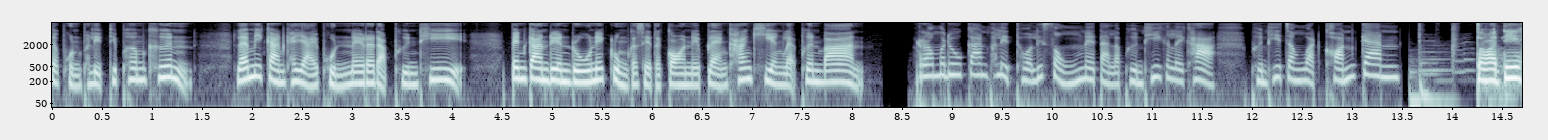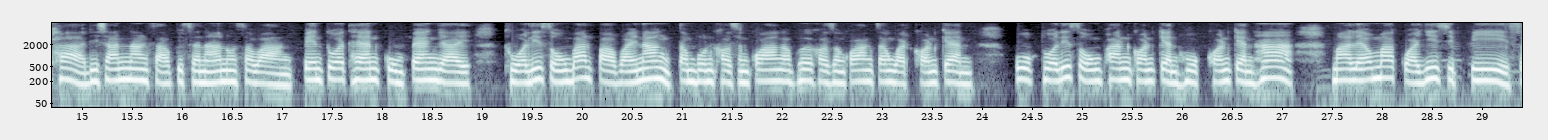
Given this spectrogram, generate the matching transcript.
จากผลผลิตที่เพิ่มขึ้น และมีการขยายผลในระดับพื้นที่ เป็นการเรียนรู้ในกลุ่มเกษตรกรในแปลงข้างเคียงและเพื่อนบ้าน เรามาดูการผลิตถั่วลิสงในแต่ละพื้นที่กันเลยค่ะ พื้นที่จังหวัดขอนแก่น สวัสดีค่ะ ดิฉันนางสาวปริศนานนท์สว่าง เป็นตัวแทนกลุ่มแป้งใหญ่ ถั่วลิสงบ้านป่าไว้นั่ง ตำบลเขาสันกวางอำเภอเขาสันกวางจังหวัดขอนแก่น ปลูกถั่วลิสงพันธุ์ขอนแก่น 6 ขอนแก่น 5 มาแล้วมากกว่า 20 ปี ส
